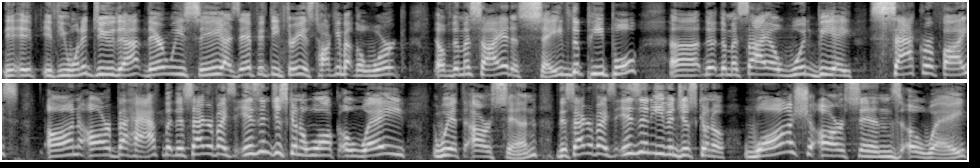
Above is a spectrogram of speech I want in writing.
if, if you want to do that, there we see Isaiah 53 is talking about the work of the Messiah to save the people. Uh, the, the Messiah would be a sacrifice on our behalf, but the sacrifice isn't just going to walk away with our sin. The sacrifice isn't even just going to wash our sins away.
